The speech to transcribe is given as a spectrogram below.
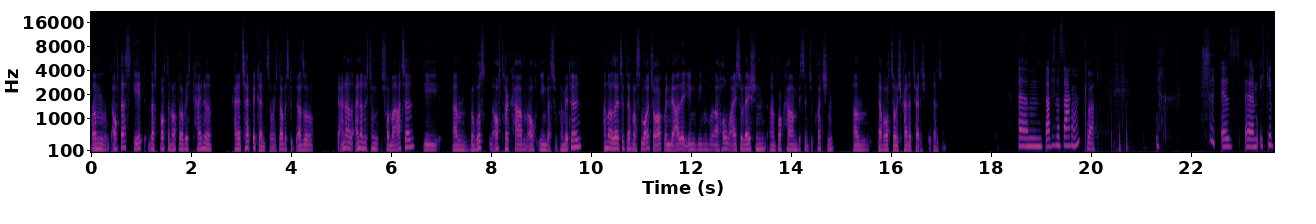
Ähm, und auch das geht und das braucht dann auch, glaube ich, keine, keine Zeitbegrenzung. Ich glaube, es gibt also die eine, eine Richtung Formate, die ähm, bewussten Auftrag haben, auch irgendwas zu vermitteln. Andererseits jetzt einfach Smalltalk, wenn wir alle irgendwie in unserer Home Isolation äh, Bock haben, ein bisschen zu quatschen, ähm, da braucht es, glaube ich, keine zeitliche Begrenzung. Ähm, darf ich was sagen? Klar. es, ähm, ich gebe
